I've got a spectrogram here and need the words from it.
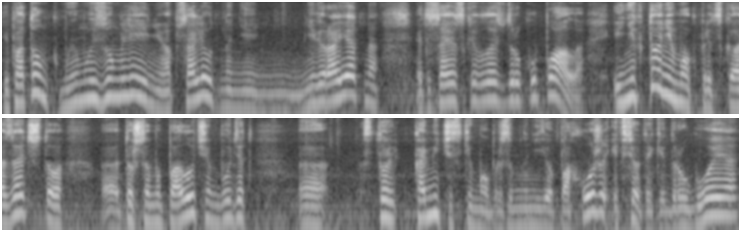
И потом, к моему изумлению, абсолютно не, невероятно, эта советская власть вдруг упала. И никто не мог предсказать, что э, то, что мы получим, будет э, столь комическим образом на нее похоже, и все-таки другое,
